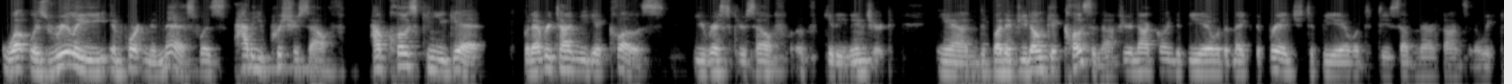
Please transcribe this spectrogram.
what was really important in this was how do you push yourself? How close can you get? But every time you get close, you risk yourself of getting injured and but if you don't get close enough you're not going to be able to make the bridge to be able to do seven marathons in a week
